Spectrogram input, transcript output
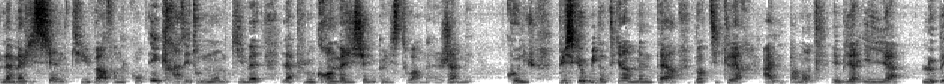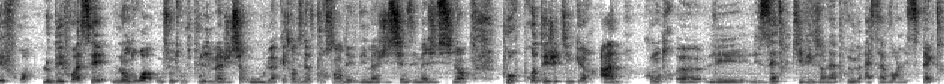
la magicienne qui va en fin de compte écraser tout le monde qui va être la plus grande magicienne que l'histoire n'a jamais connue puisque oui dans Tickler dans Ticklerheim pardon eh bien il y a le beffroi. Le beffroi, c'est l'endroit où se trouvent tous les magiciens, ou la 99% des, des magiciennes et magiciens, pour protéger Tinkerham contre euh, les, êtres qui vivent dans la brume, à savoir les spectres.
